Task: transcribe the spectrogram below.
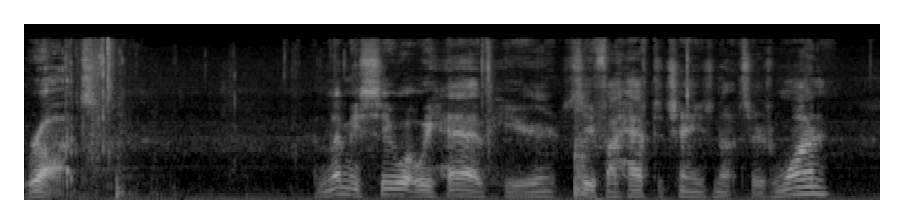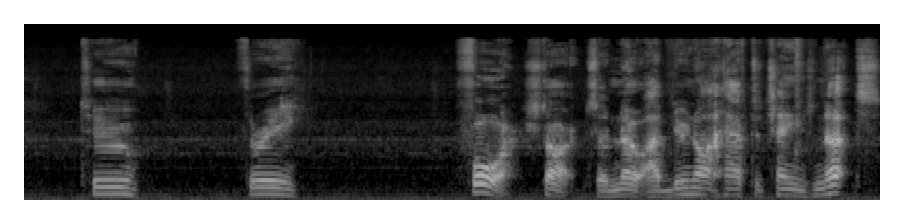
rods. And let me see what we have here. See if I have to change nuts. There's one, two, three, four start. So no, I do not have to change nuts.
